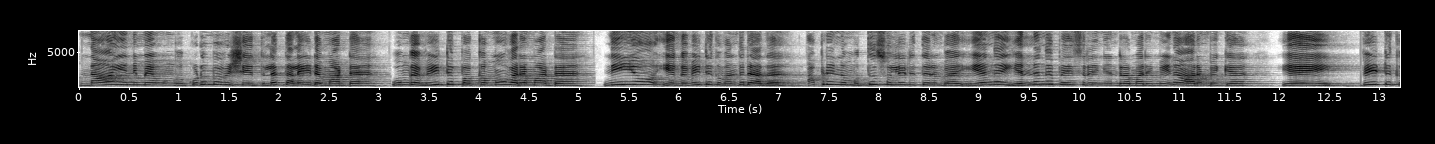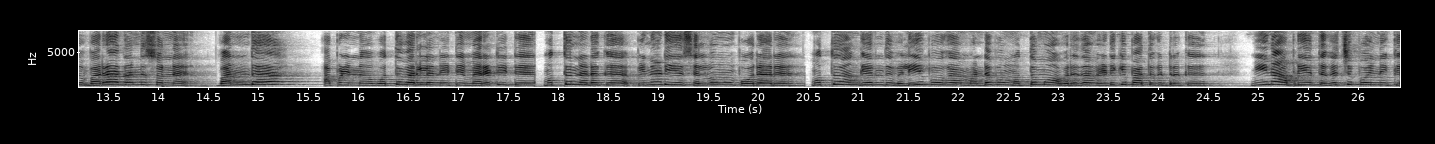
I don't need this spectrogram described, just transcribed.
நான் இனிமே உங்க குடும்ப விஷயத்துல தலையிட மாட்டேன். உங்க வீட்டு பக்கமும் வர மாட்டேன் நீயும் எங்க வீட்டுக்கு வந்துடாத. அப்படின்னு முத்து சொல்லிட்டு திரும்ப ஏங்க என்னங்க பேசுறீங்கன்ற மாதிரி மீனா ஆரம்பிக்க ஏய் வீட்டுக்கு வராதன்னு சொன்னேன். வந்த அப்படின்னு ஒத்த வரல நீட்டி மிரட்டிட்டு முத்து நடக்க பின்னாடியே செல்வமும் போறாரு. முத்து அங்கேருந்து வெளியே போக மண்டபம் மொத்தமும் அவரு தான் வேடிக்கை பார்த்துக்கிட்டு இருக்கு. மீனா அப்படியே திகச்சு போய் நிற்க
